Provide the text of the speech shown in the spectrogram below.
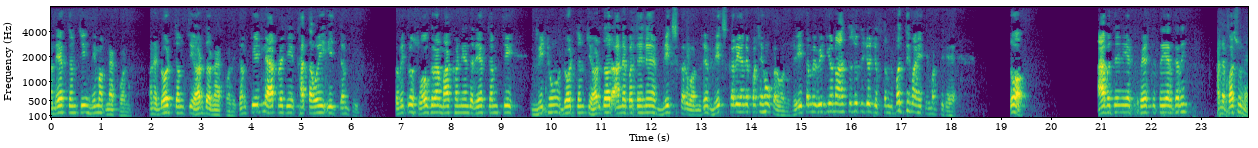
અને એક ચમચી નિમક નાખવાનું અને દોઢ ચમચી હળદર નાખવાની. ચમચી એટલે આપણે જે ખાતા હોય એ જ ચમચી. તો મિત્રો, સો ગ્રામ માખણની અંદર એક ચમચી મીઠું, દોઢ ચમચી હળદર આને બધાને મિક્સ કરવાનું છે. મિક્સ કરી અને પછી શું કરવાનું છે? એ તમે વિડીયોનો અંત સુધી જોજો, તમને બધી માહિતી મળતી રહે. તો આ બધાની એક પેસ્ટ તૈયાર કરી અને પશુને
